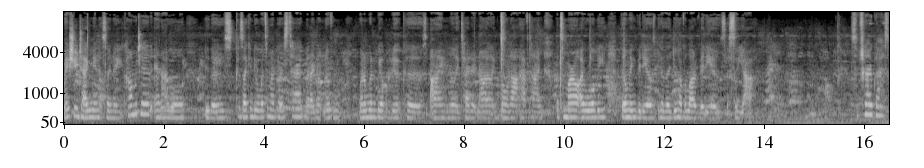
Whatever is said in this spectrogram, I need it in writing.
Make sure you tag me in it so I know you commented, and I will do those, because I can do what's in my purse tag, but I don't know I'm, when I'm going to be able to do it, because I'm really tired right now. I like, do not have time. But tomorrow I will be filming videos, because I do have a lot of videos. So yeah. Subscribe, guys.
